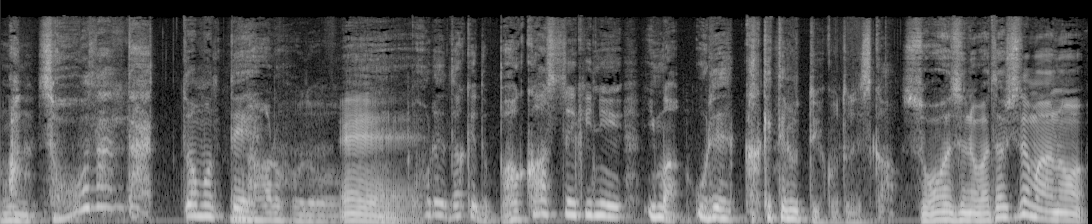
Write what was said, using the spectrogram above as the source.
うん、あそうなんだと思って。なるほど、えー、これだけど爆発的に今売れかけてるっていうことですか？そうですね。私どもあの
